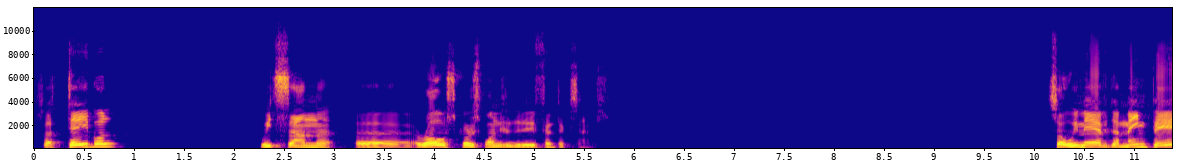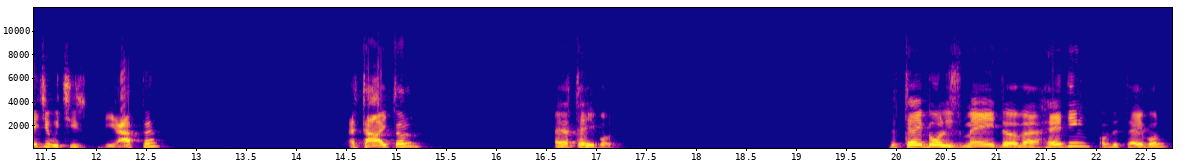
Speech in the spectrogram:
So a table with some uh, rows corresponding to the different exams. So we may have the main page, which is the app, a title, and a table. The table is made of a heading of the table,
